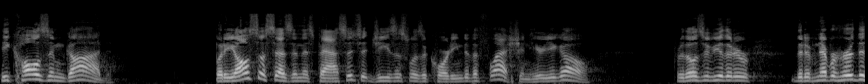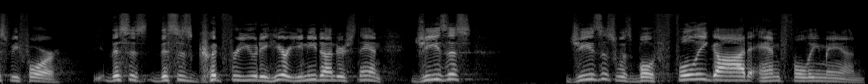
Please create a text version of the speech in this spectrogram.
He calls him God. But he also says in this passage that Jesus was according to the flesh. And here you go. For those of you that, are, that have never heard this before, this is, this is good for you to hear. You need to understand Jesus, Jesus was both fully God and fully man.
